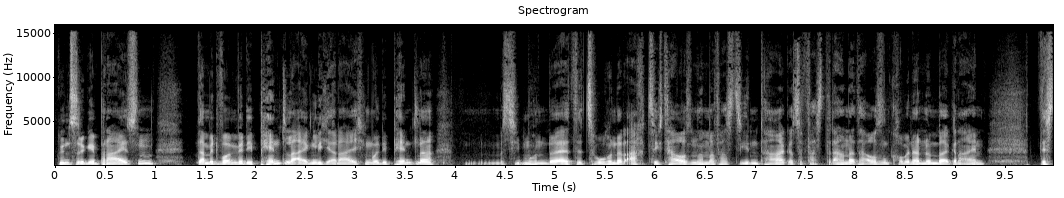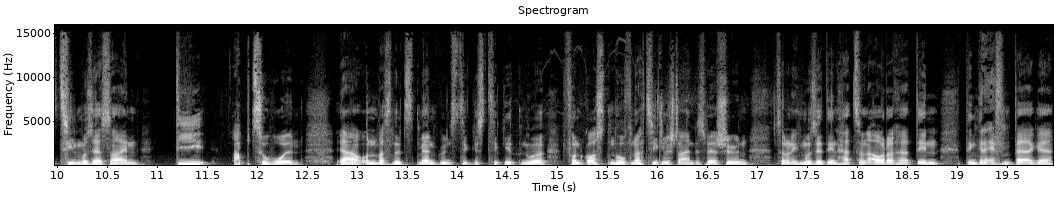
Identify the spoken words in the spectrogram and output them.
günstigen Preisen. Damit wollen wir die Pendler eigentlich erreichen, weil die Pendler 700, äh, 280.000 haben wir fast jeden Tag, also fast 300.000 kommen nach Nürnberg rein. Das Ziel muss ja sein, die abzuholen. Ja, und was nützt mir ein günstiges Ticket nur von Gostenhof nach Ziegelstein? Das wäre schön, sondern ich muss ja den Herzog Auracher, den, den Gräfenberger,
